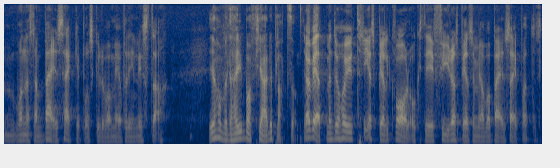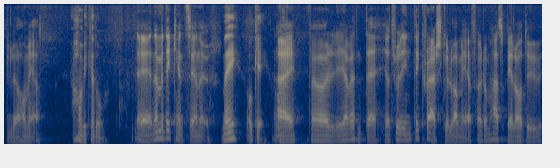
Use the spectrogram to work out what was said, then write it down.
var nästan bergsäker på skulle vara med på din lista. Ja, men det här är ju bara fjärde platsen. Jag vet, men du har ju tre spel kvar och det är fyra spel som jag var bergsäker på att du skulle ha med. Jaha, vilka då? Eh, nej, men det kan jag inte säga nu. Nej, okej. Okay. Nej, för jag vet inte. Jag trodde inte Crash skulle vara med, för de här spelen har du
